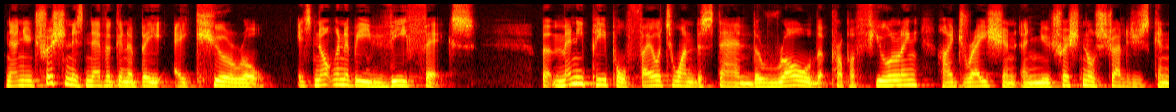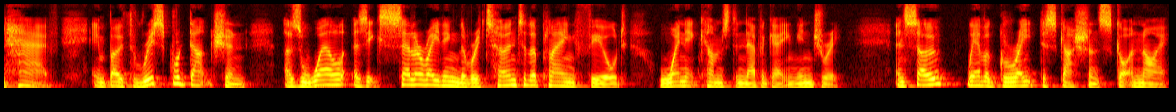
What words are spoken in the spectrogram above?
Now, nutrition is never going to be a cure all, it's not going to be the fix. But many people fail to understand the role that proper fueling, hydration, and nutritional strategies can have in both risk reduction as well as accelerating the return to the playing field when it comes to navigating injury. And so we have a great discussion, Scott and I.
